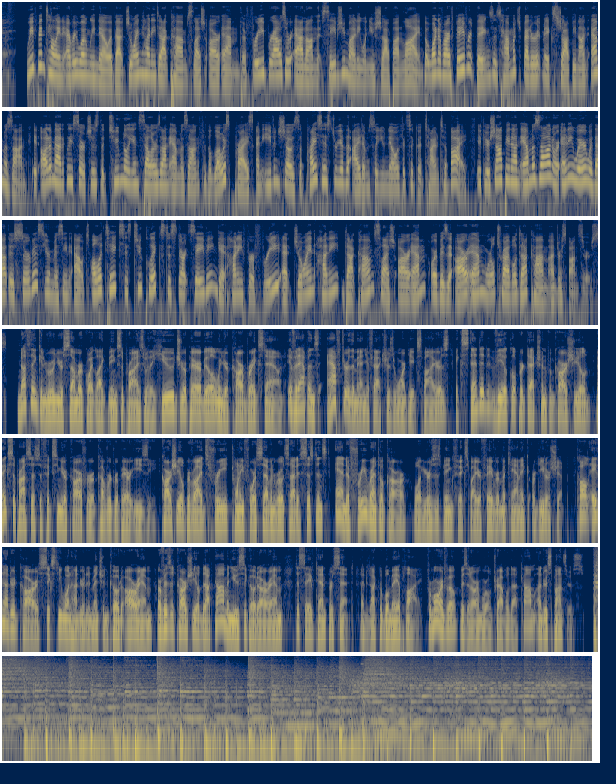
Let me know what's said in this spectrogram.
We've been telling everyone we know about joinhoney.com/rm, the free browser add-on that saves you money when you shop online. But one of our favorite things is how much better it makes shopping on Amazon. It automatically searches the 2 million sellers on Amazon for the lowest price and even shows the price history of the item so you know if it's a good time to buy. If you're shopping on Amazon or anywhere without this service, you're missing out. All it takes is 2 clicks to start saving. Get Honey for free at joinhoney.com/rm or visit rmworldtravel.com under sponsors. Nothing can ruin your summer quite like being surprised with a huge repair bill when your car breaks down. If it happens after the manufacturer's warranty expires, extended vehicle protection from CarShield makes the process of fixing your car for a covered repair easy. CarShield provides free 24 7 roadside assistance and a free rental car while yours is being fixed by your favorite mechanic or dealership. Call 800 CARS 6100 and mention code RM or visit carshield.com and use the code RM to save 10%. A deductible may apply. For more info, visit rmworldtravel.com under sponsors.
